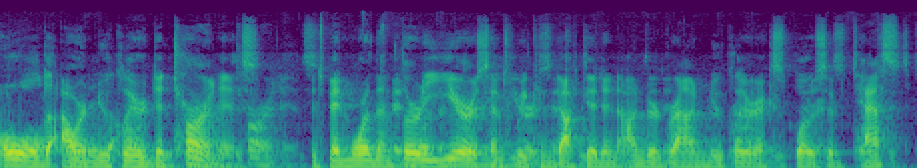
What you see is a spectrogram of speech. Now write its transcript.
old our nuclear deterrent is. It's been more than 30 years since we conducted an underground nuclear explosive test.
